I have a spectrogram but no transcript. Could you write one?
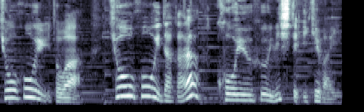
強方位とは強方位だからこういう風にしていけばいいね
